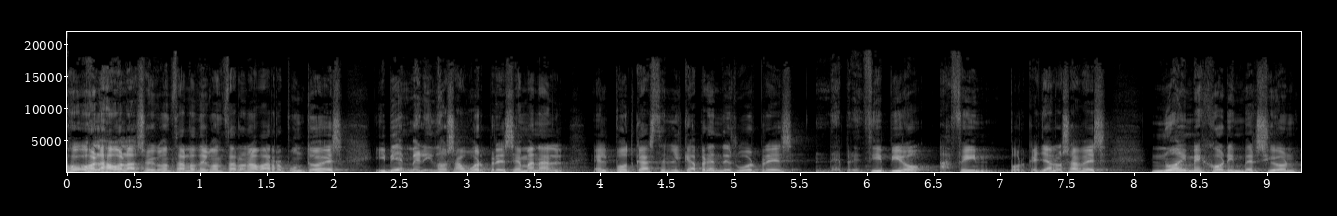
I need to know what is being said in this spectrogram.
Hola, hola, soy Gonzalo de Gonzalo Navarro.es y bienvenidos a WordPress Semanal, el podcast en el que aprendes WordPress de principio a fin, porque ya lo sabes, no hay mejor inversión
